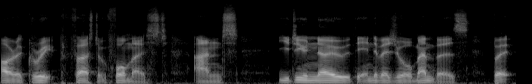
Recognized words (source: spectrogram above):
are a group first and foremost, and you do know the individual members, but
